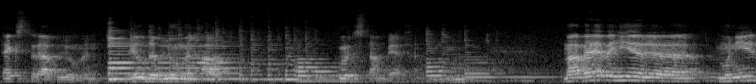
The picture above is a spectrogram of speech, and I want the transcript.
extra bloemen, wilde bloemen uit Koerdistanbergen. Maar we hebben hier uh, Monier.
